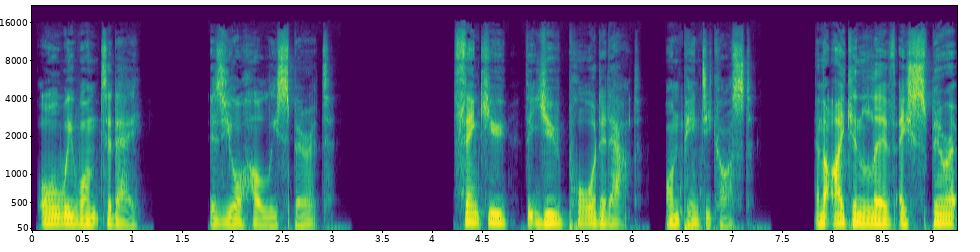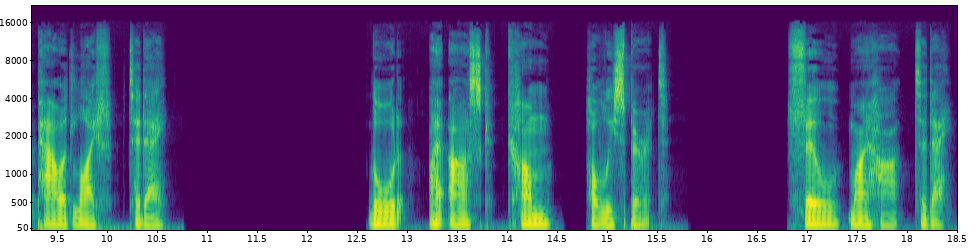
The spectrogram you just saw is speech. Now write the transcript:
all we want today is your Holy Spirit. Thank you that you poured it out on Pentecost and that I can live a spirit powered life today. Lord, I ask, come, Holy Spirit. Fill my heart today.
